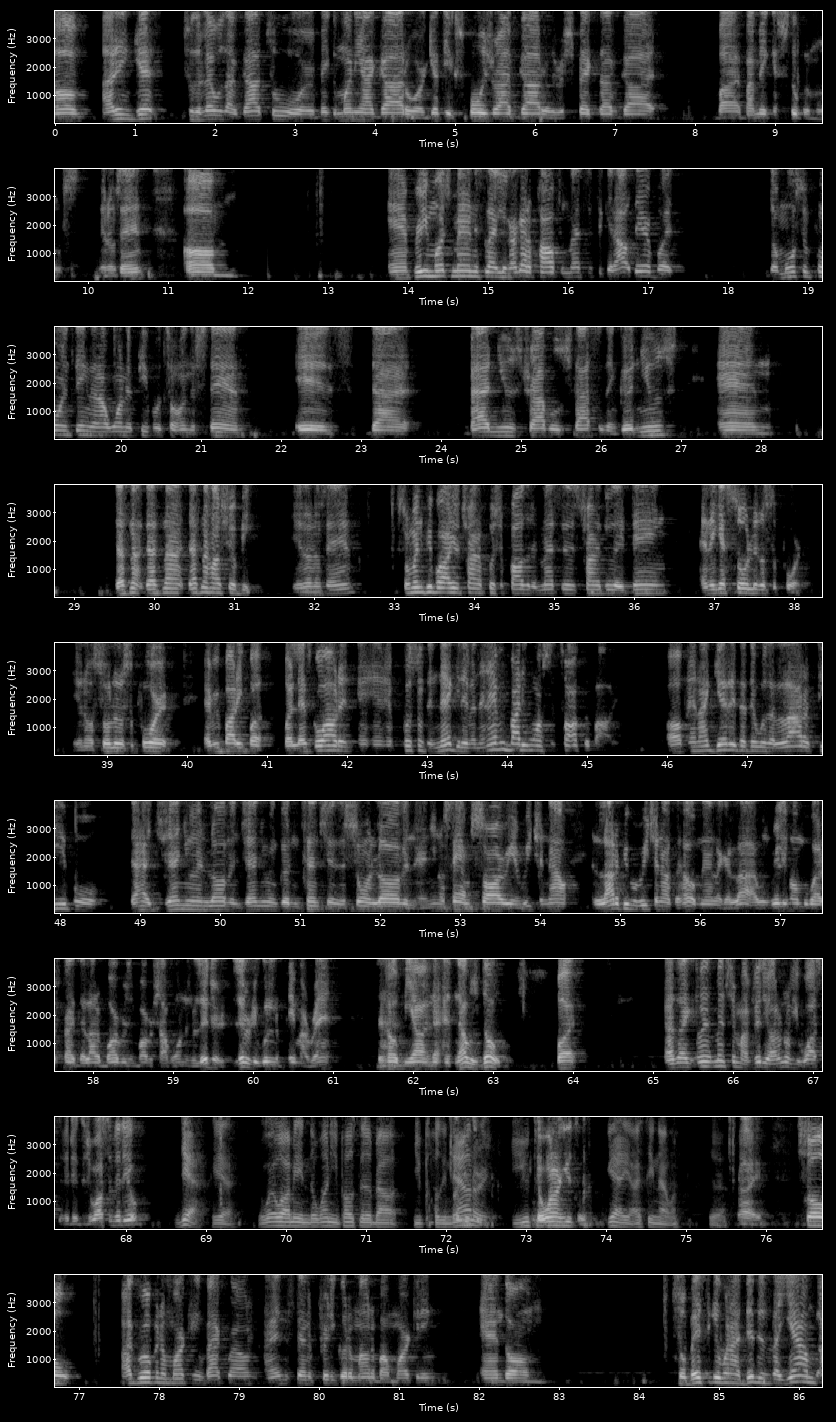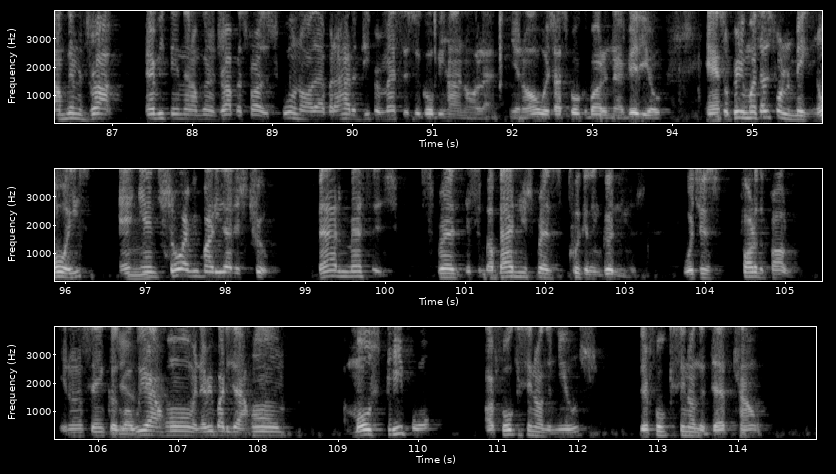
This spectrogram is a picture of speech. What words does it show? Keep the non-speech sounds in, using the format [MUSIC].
Um, I didn't get to the levels I've got to, or make the money I got, or get the exposure I've got, or the respect I've got by by making stupid moves. You know what I'm saying? Um, and pretty much, man, it's like, look, I got a powerful message to get out there, but the most important thing that I wanted people to understand is that bad news travels faster than good news, and that's not that's not that's not how it should be. You know what I'm saying? So many people out here trying to push a positive message, trying to do their thing, and they get so little support. You know, so little support. Everybody, but but let's go out and, and, and put something negative, and then everybody wants to talk about it. Um, and I get it that there was a lot of people that had genuine love and genuine good intentions and showing love and, and you know saying I'm sorry and reaching out. And a lot of people reaching out to help, man. Like a lot. I was really humbled by the fact that a lot of barbers and barbershop owners were literally, literally willing to pay my rent to help me out, and that, and that was dope. But as I mentioned in my video, I don't know if you watched the video. Did you watch the video? Yeah, yeah. Well, I mean, the one you posted about you closing down YouTube. or YouTube? The one on YouTube. Yeah, yeah, I seen that one. Yeah. All right. So I grew up in a marketing background. I understand a pretty good amount about marketing. And um so basically when I did this, like, yeah, I'm I'm gonna drop everything that I'm gonna drop as far as school and all that, but I had a deeper message to go behind all that, you know, which I spoke about in that video. And so pretty much I just wanted to make noise and, Mhm. and show everybody that it's true. Bad message spreads it's, a bad news spreads quicker than good news, which is part of the problem. You know what I'm saying? Because Yeah. while we're at home and everybody's at home, most people are focusing on the news. They're focusing on the death count.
